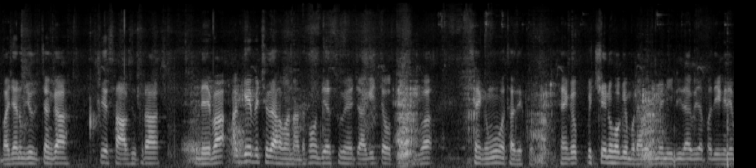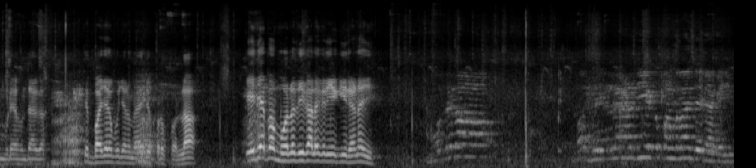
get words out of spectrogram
ਵਜਨ ਵਜੂਦ ਚੰਗਾ ਤੇ ਸਾਫ਼ ਸੁਥਰਾ ਲੇਵਾ ਅੱਗੇ ਪਿੱਛੇ ਦਾ ਹਵਾਨਾ ਦਿਖਾਉਂਦੀ ਆ ਸੂਏ ਚ ਆ ਗਈ ਚੌਥੀ ਸੂਆ। ਸਿੰਘ ਮੂੰਹ ਮੱਥਾ ਦੇਖੋ। ਸਿੰਘ ਪਿੱਛੇ ਨੂੰ ਹੋ ਕੇ ਮੁੜਿਆ ਵਾ, ਜਿਵੇਂ ਨੀਲੀ ਦਾ ਵੀ ਆਪਾਂ ਦੇਖਦੇ ਮੁੜਿਆ ਹੁੰਦਾ ਹੈਗਾ। ਤੇ ਵਜਨ ਵਜਨ ਮੈਂ ਜੋ ਉੱਪਰ ਫੁੱਲਾ ਇਹਦੇ ਆਪਾਂ ਮੁੱਲ ਦੀ ਗੱਲ ਕਰੀਏ ਕੀ ਰਹਿਣਾ ਜੀ? ਲੈਣ ਜੀ ਇੱਕ 15 ਦੇ ਜੀ।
